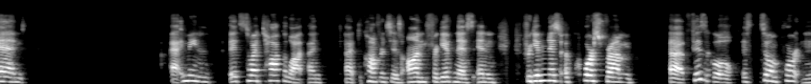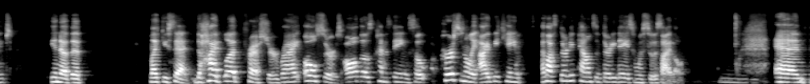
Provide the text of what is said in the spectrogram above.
And i mean it's so i talk a lot on, at conferences on forgiveness and forgiveness of course from uh, physical is so important you know the like you said, the high blood pressure, right? Ulcers, all those kind of things. So personally, I became, I lost 30 pounds in 30 days and was suicidal. Mm. And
